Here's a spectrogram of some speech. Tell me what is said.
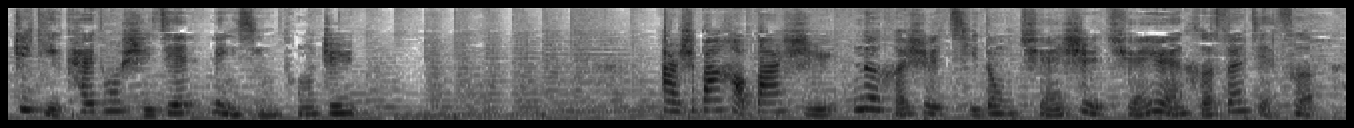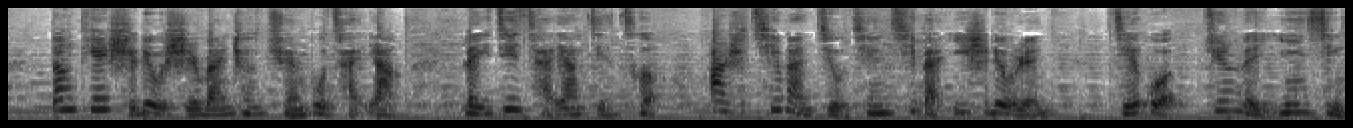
具体开通时间另行通知。二十八号八时，讷河市启动全市全员核酸检测，当天十六时完成全部采样，累计采样检测。二十七万九千七百一十六人，结果均为阴性。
